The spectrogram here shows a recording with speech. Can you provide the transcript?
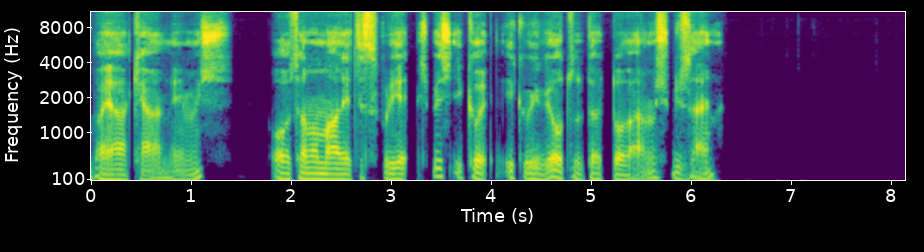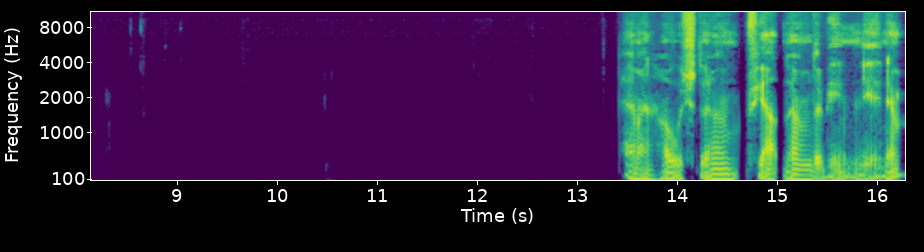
Bayağı kârlıymış. Ortalama maliyeti 0.75 2,34 dolarmış. Güzel. Hemen havuçların fiyatlarını da belirleyelim.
